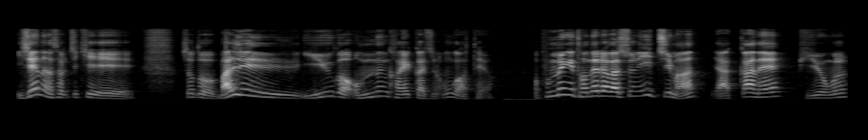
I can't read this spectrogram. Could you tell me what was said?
이제는 솔직히 저도 말릴 이유가 없는 가격까지는 온 것 같아요. 어, 분명히 더 내려갈 수는 있지만 약간의 비용을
